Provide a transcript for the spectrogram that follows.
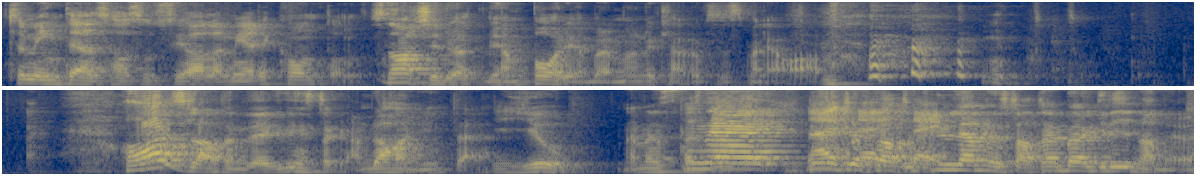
Som inte ens har sociala mediekonton. Snart ser du att Björn Borg börjar med underkläder också smäller jag av. har Zlatan ett eget Instagram? Det har han ju inte. Jo. Nej men Fast nej, det- nej, nej, prata, nej. nu lämnar vi Zlatan, jag börjar grina nu.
